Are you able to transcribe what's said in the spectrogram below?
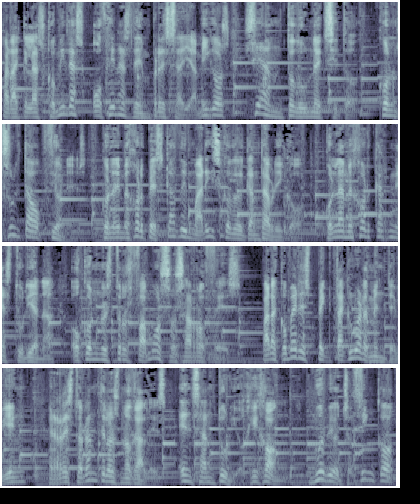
para que las comidas o cenas de empresa y amigos sean todo un éxito. Consulta opciones, con el mejor pescado y marisco del Cantábrico, con la mejor carne asturiana o con nuestros famosos arroces. Para comer espectacularmente bien, Restaurante Los Nogales, en Santurio, Gijón, 985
